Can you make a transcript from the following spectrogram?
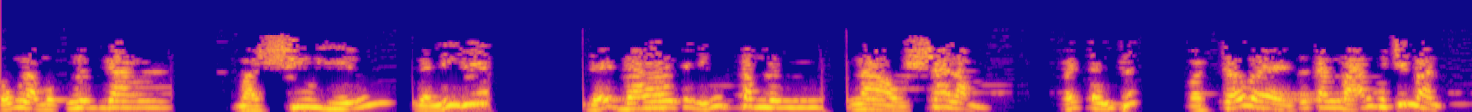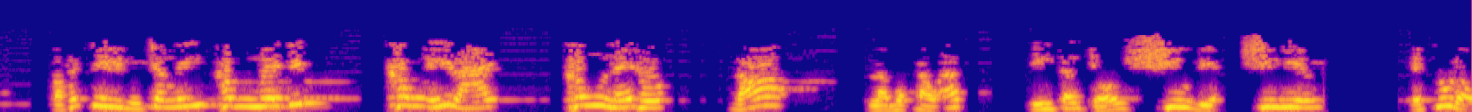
cũng là một linh căn mà siêu diễn về lý thuyết để độ cho những tâm linh nào sai lầm phải tự thức và trở về với căn bản của chính mình. Và phải tìm chân lý không mê tín, không ý lại, không lệ thuộc. Đó là một đầu óc đi tới chỗ siêu việt, siêu nhiên để cứu độ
